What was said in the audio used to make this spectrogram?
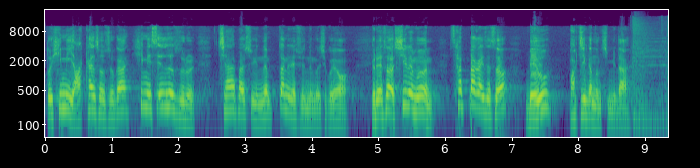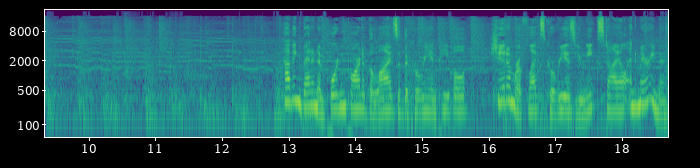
또 힘이 약한 선수가 힘이 센 선수를 제압할 수 있는 따내낼 수 있는 것이고요. 그래서 씨름은 삿바가 있어서 매우 박진감 넘칩니다. Having been an important part of the lives of the Korean people, Shiram reflects Korea's unique style and merriment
